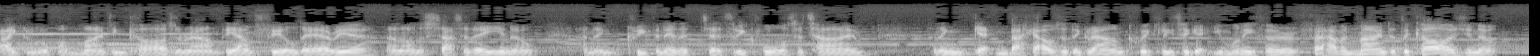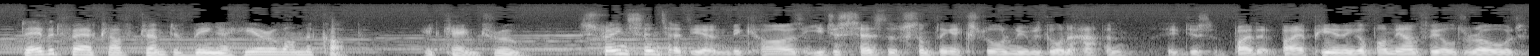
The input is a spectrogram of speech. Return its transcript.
I grew up on minding cars around the Anfield area and on a Saturday, you know, and then creeping in at uh, three-quarter time and then getting back out of the ground quickly to get your money for, for having minded the cars, you know. David Fairclough dreamt of being a hero on the Kop. It came true. Strange Saint Etienne because you just sensed that something extraordinary was going to happen. It just by the, by appearing up on the Anfield Road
